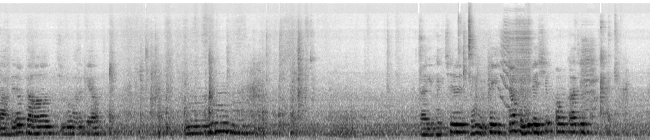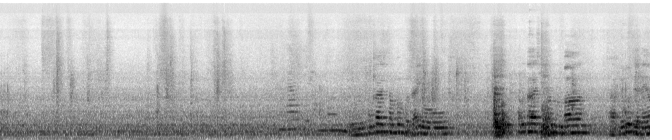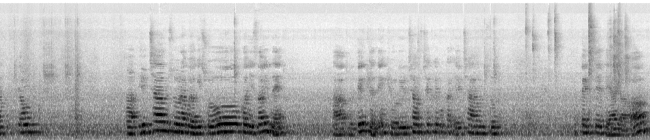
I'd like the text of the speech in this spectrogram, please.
자, 개념편 질문 받을게요. 음. 자, 여기 107, 106페이지죠? 110번까지. 음, 3-3번 보자요. 3-3번. 자, 이 문제네요. 뿅. 자, 1차 함수라고 여기 조건이 써있네. 아, 땡큐는 땡큐. 1차 함수 체크해볼까? 1차 함수. fx에 대하여.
